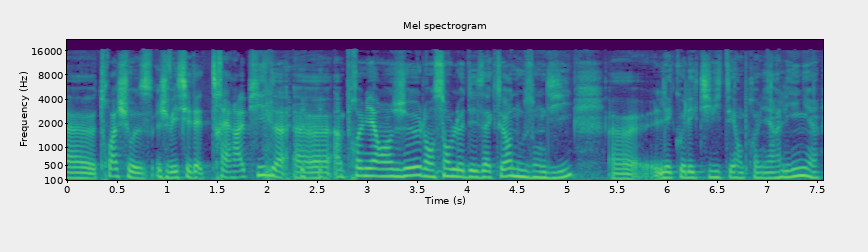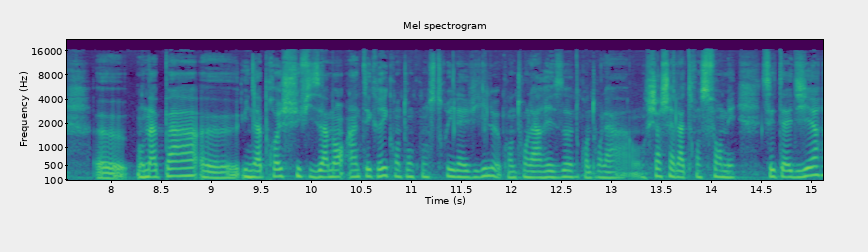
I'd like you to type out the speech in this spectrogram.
Euh, trois choses. Je vais essayer d'être très rapide. Euh, un premier enjeu, l'ensemble des acteurs nous ont dit, euh, les collectivités en première ligne, on n'a pas une approche suffisamment intégrée quand on construit la ville, quand on la raisonne, quand on, la, on cherche à la transformer. C'est-à-dire,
